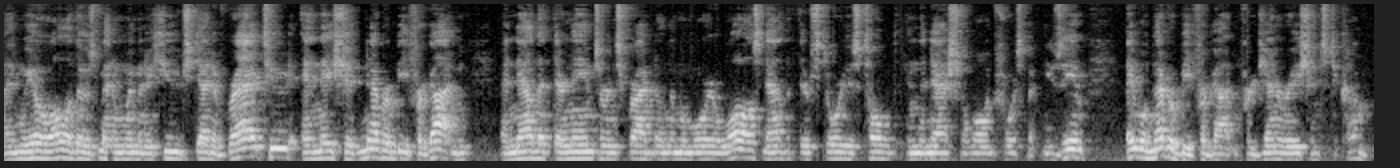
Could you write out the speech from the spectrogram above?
And we owe all of those men and women a huge debt of gratitude, and they should never be forgotten. And now that their names are inscribed on the memorial walls, now that their story is told in the National Law Enforcement Museum, they will never be forgotten for generations to come.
